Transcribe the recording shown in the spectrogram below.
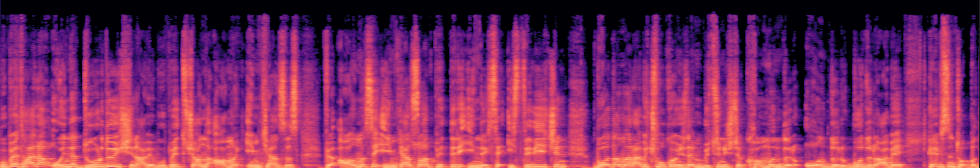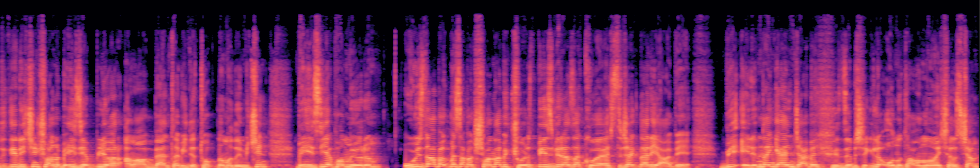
Bu pet hala oyunda durduğu için abi bu peti şu anda almak imkansız ve alması imkansız olan petleri indekse istediği için bu adamlar abi çok oyuncudan bütün işte common'dır, on'dur, budur abi hepsini topladıkları için şu anda base yapılıyor ama ben tabii de toplamadığım için base'i yapamıyorum. O yüzden bak mesela bak şu anda bir current base biraz daha kolaylaştıracaklar ya abi. Bir elimden gelince abi hızlı bir şekilde onu tamamlamaya çalışacağım.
